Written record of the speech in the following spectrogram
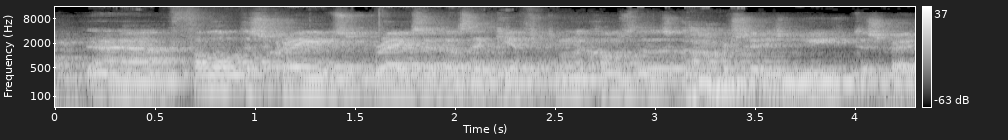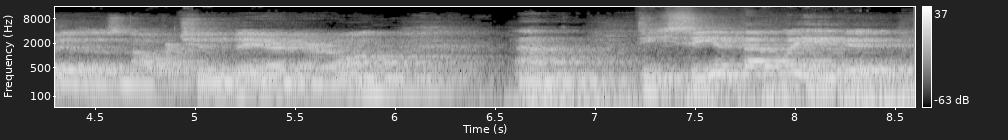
Uh, Philip describes Brexit as a gift when it comes to this conversation. You described it as an opportunity earlier on. Um, do you see it that way?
